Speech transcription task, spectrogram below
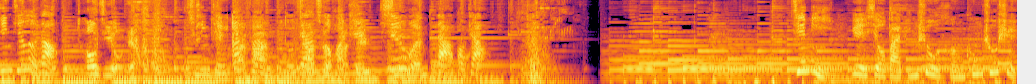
津津乐道，超级有料。蜻蜓 FM 独家策划之新闻大爆炸，揭秘越秀百平树横空出世，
